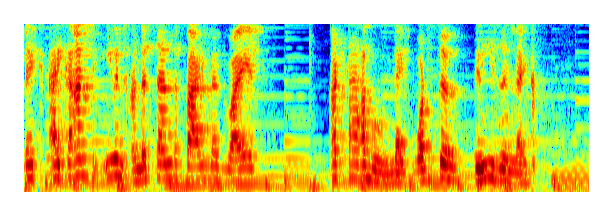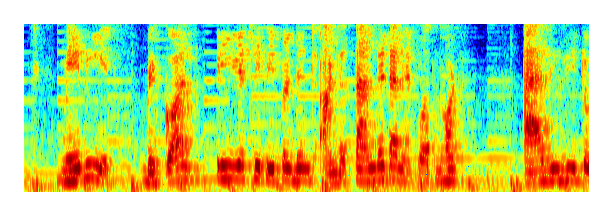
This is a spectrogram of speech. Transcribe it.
like I can't even understand the fact that why it's a taboo. Like, what's the reason? Like, maybe it's because previously people didn't understand it and it was not as easy to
